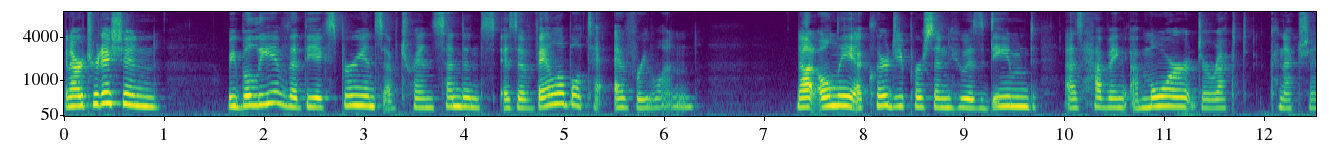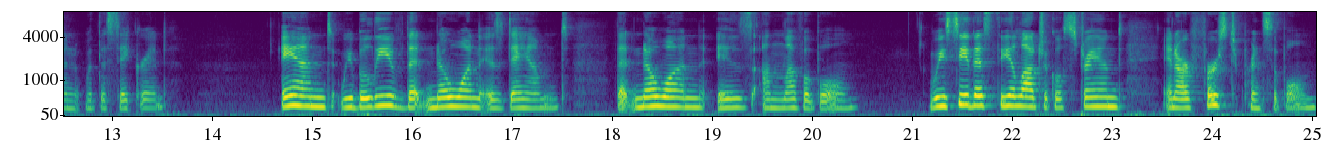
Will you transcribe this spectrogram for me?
In our tradition, we believe that the experience of transcendence is available to everyone, not only a clergy person who is deemed as having a more direct connection with the sacred. And we believe that no one is damned, that no one is unlovable. We see this theological strand in our first principle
